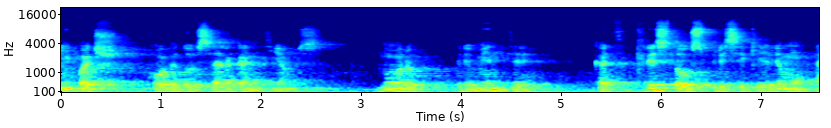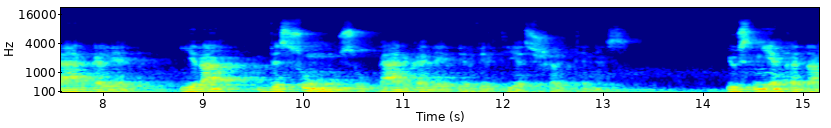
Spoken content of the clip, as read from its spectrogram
ypač COVID sergantiems, noriu priminti, kad Kristaus prisikėlimo pergalė yra visų mūsų pergalė ir vilties šaltinis. Jūs niekada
